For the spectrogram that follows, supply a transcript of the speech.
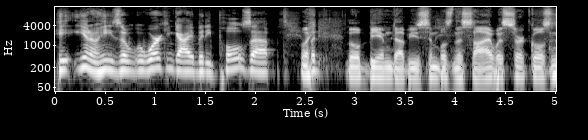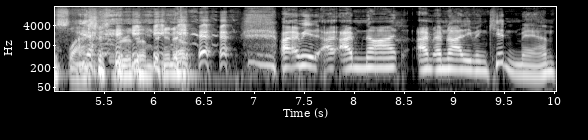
He, you know, he's a working guy, but he pulls up. like but little BMW symbols in the side with circles and slashes through them. You know, I mean, I, I'm not, I'm, I'm not even kidding, man.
